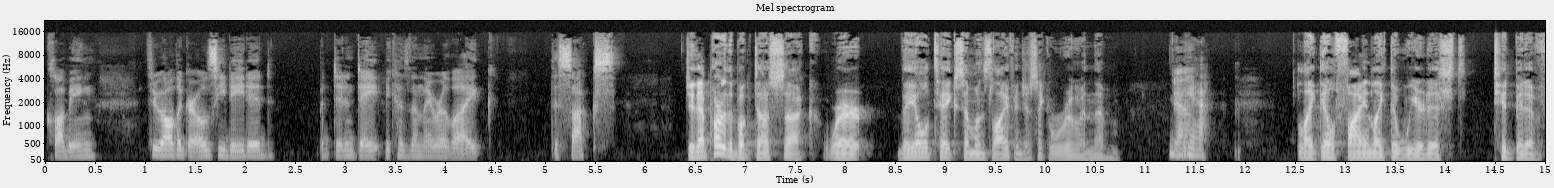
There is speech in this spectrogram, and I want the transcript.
clubbing, through all the girls he dated but didn't date because then they were like, "This sucks." Dude, that part of the book does suck, where they all take someone's life and just like ruin them. Yeah. Yeah. Like they'll find like the weirdest tidbit of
